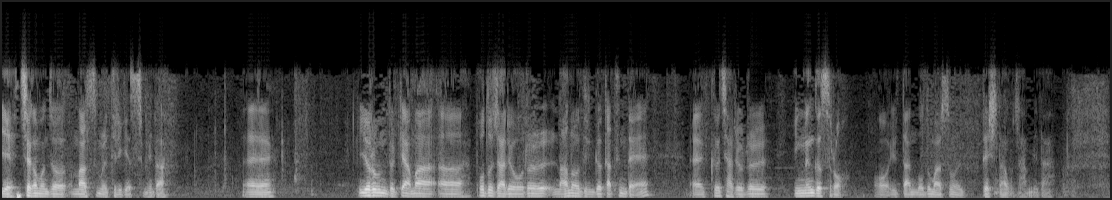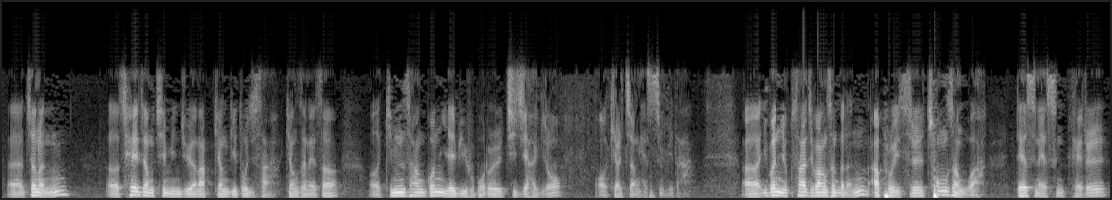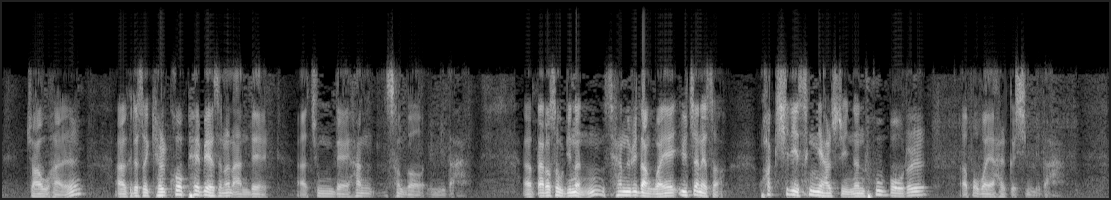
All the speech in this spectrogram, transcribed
예, 제가 먼저 말씀을 드리겠습니다. 에, 여러분들께 아마 어, 보도 자료를 나눠드린 것 같은데 에, 그 자료를 읽는 것으로 어, 일단 모두 말씀을 대신하고자 합니다. 어, 저는 어, 새정치민주연합 경기도지사 경선에서 어, 김상곤 예비후보를 지지하기로 어, 결정했습니다. 어, 이번 육사지방선거는 앞으로 있을 총선과 대선의 승패를 좌우할 아, 그래서 결코 패배해서는 안될 아, 중대한 선거입니다. 아, 따라서 우리는 새누리당과의 일전에서 확실히 승리할 수 있는 후보를 아, 뽑아야 할 것입니다.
